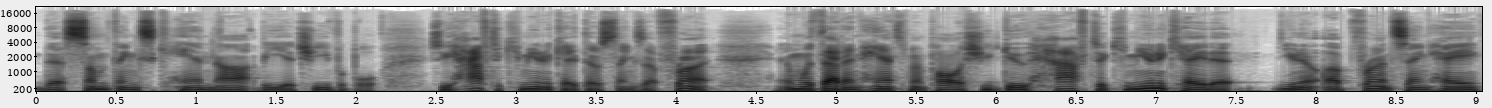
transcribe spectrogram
that some things cannot be achievable. So you have to communicate those things up front. And with that enhancement polish, you do have to communicate it, you know, up front saying, hey,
